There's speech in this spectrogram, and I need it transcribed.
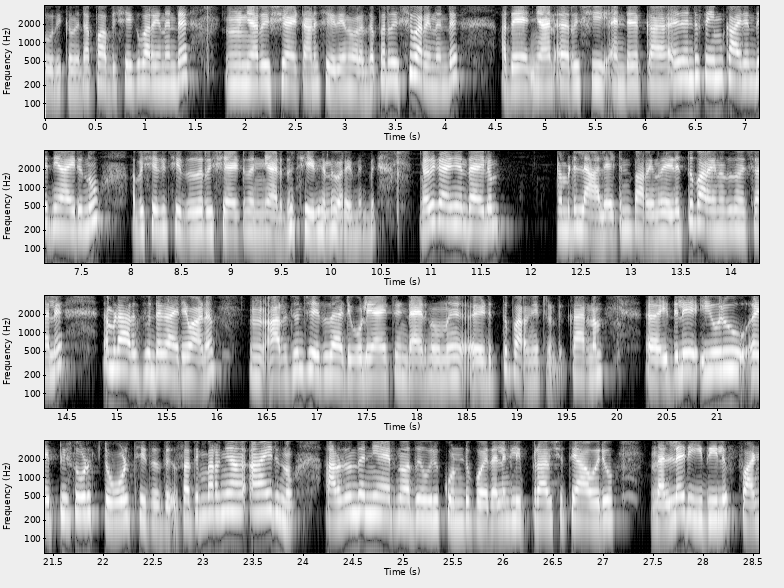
ചോദിക്കുന്നുണ്ട്. അപ്പോൾ അഭിഷേക് പറയുന്നുണ്ട് "ഉം, ഞാൻ ഋഷി ആയിട്ടാണ് ചെയ്തതെന്ന് പറയുന്നത്. അപ്പം ഋഷി പറയുന്നുണ്ട് അതെ ഞാൻ ഋഷി എന്റെ എന്റെ സെയിം കാര്യം തന്നെയായിരുന്നു. അഭിഷേക് ചെയ്തത് ഋഷിയായിട്ട് തന്നെയായിരുന്നു ചെയ്തതെന്ന് പറയുന്നുണ്ട്. അത് കഴിഞ്ഞ് എന്തായാലും നമ്മുടെ ലാലേട്ടൻ പറയുന്നത് എടുത്തു പറയുന്നത് എന്ന് വെച്ചാൽ നമ്മുടെ അർജുന്റെ കാര്യമാണ്. അർജുൻ ചെയ്തത് അടിപൊളിയായിട്ടുണ്ടായിരുന്നു എന്ന് എടുത്തു പറഞ്ഞിട്ടുണ്ട്. കാരണം ഇതിൽ ഈ ഒരു എപ്പിസോഡ് സ്റ്റോൾ ചെയ്തത് സത്യം പറഞ്ഞ ആയിരുന്നു. അർജുൻ തന്നെയായിരുന്നു അത് ഒരു കൊണ്ടുപോയത്. അല്ലെങ്കിൽ ഇപ്രാവശ്യത്തെ ആ ഒരു നല്ല രീതിയിൽ ഫൺ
